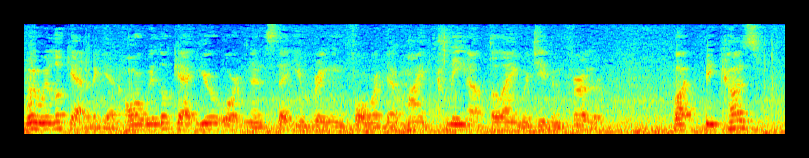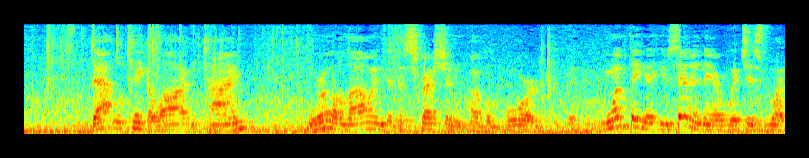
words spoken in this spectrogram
when we look at it again, or we look at your ordinance that you're bringing forward that might clean up the language even further. But because that will take a long time, we're allowing the discretion of a board. One thing that you said in there, which is what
